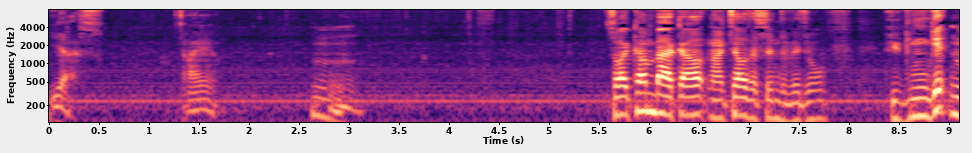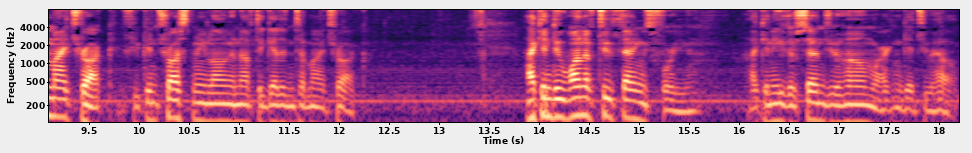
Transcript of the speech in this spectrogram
Yes, I am. Hmm. So I come back out and I tell this individual, if you can get in my truck, if you can trust me long enough to get into my truck, I can do one of two things for you. I can either send you home or I can get you help.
